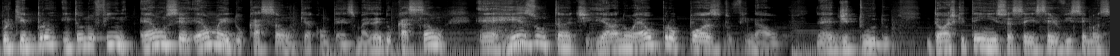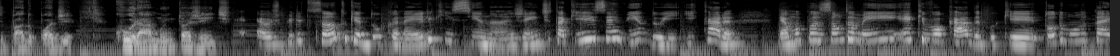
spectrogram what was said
Porque, então, no fim, é, um, é uma educação que acontece, mas a educação é resultante e ela não é o propósito final né, de tudo. Então, acho que tem isso, esse serviço emancipado pode curar muito a gente. É, é o Espírito Santo que educa, né? Ele que ensina. A gente tá aqui servindo e, e cara é uma posição também equivocada, porque todo mundo tá,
